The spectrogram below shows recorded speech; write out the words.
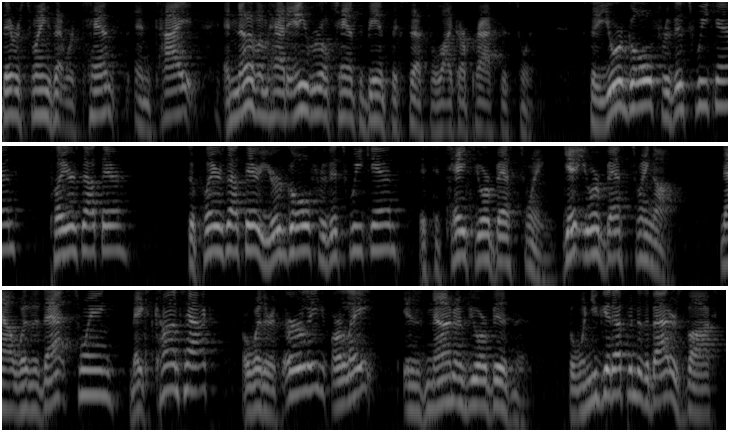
They were swings that were tense and tight, and none of them had any real chance of being successful, like our practice swing. So, your goal for this weekend, players out there, so players out there, your goal for this weekend is to take your best swing. Get your best swing off. Now, whether that swing makes contact or whether it's early or late is none of your business. But when you get up into the batter's box,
